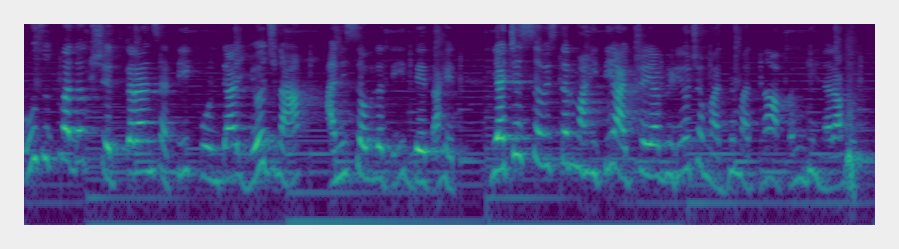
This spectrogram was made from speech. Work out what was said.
ऊस उत्पादक शेतकऱ्यांसाठी कोणत्या योजना आणि सवलती देत आहेत? याची सविस्तर माहिती आजच्या या व्हिडिओच्या माध्यमातून आपण घेणार आहोत.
